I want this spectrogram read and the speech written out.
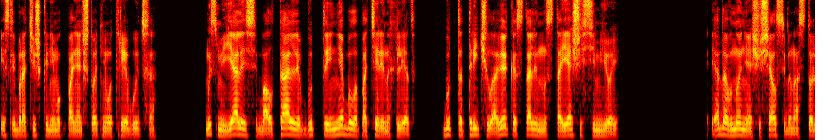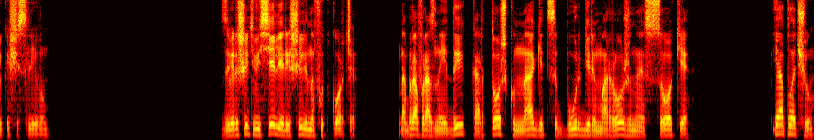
если братишка не мог понять, что от него требуется. Мы смеялись, болтали, будто и не было потерянных лет, будто три человека стали настоящей семьей. Я давно не ощущал себя настолько счастливым. Завершить веселье решили на фудкорте набрав разной еды, картошку, наггетсы, бургеры, мороженое, соки. «Я оплачу»,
